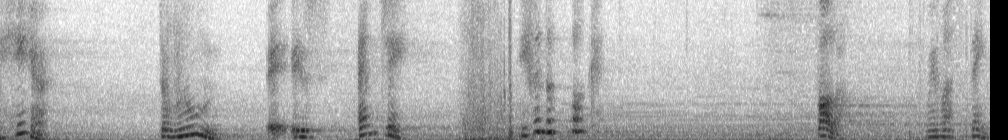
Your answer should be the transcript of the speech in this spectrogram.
here. The room is empty. Even the book. Follow. We must think.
